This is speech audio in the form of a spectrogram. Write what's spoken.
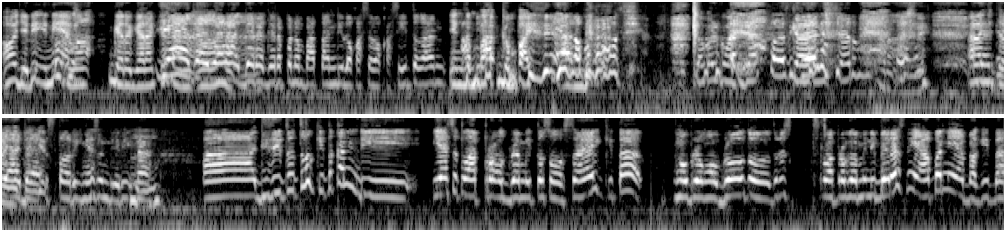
Oh, jadi ini emang gara-gara ke sana. ya gara-gara Oh, gara-gara penempatan di lokasi-lokasi itu kan yang gempa gempa itu Iya, ada. gempa. 8,3 sekarang share. Ah, lanjut lanjut ada storynya sendiri. Nah, Mm. uh, di situ tuh kita kan di ya setelah program itu selesai kita ngobrol-ngobrol tuh. Terus setelah program ini beres nih apa nih apa kita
